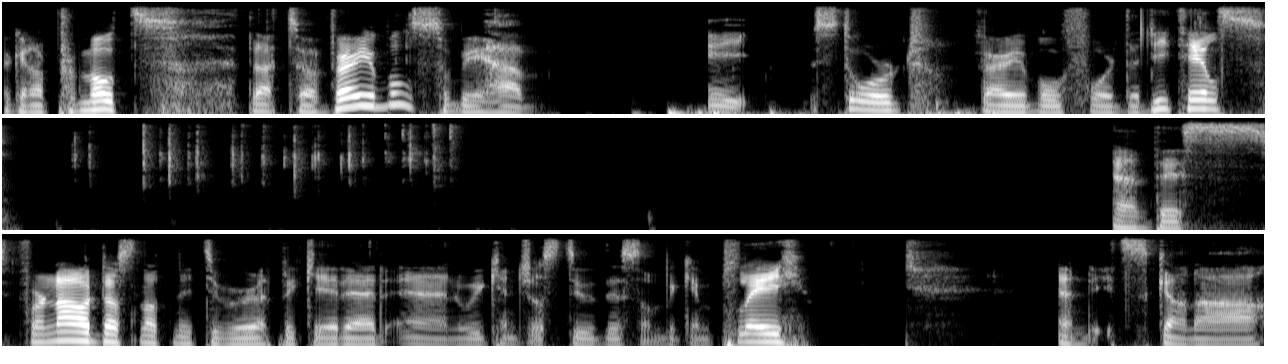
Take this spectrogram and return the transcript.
We're gonna promote that to a variable, so we have a stored variable for the details. And this, for now, does not need to be replicated, and we can just do this on begin play. And it's gonna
